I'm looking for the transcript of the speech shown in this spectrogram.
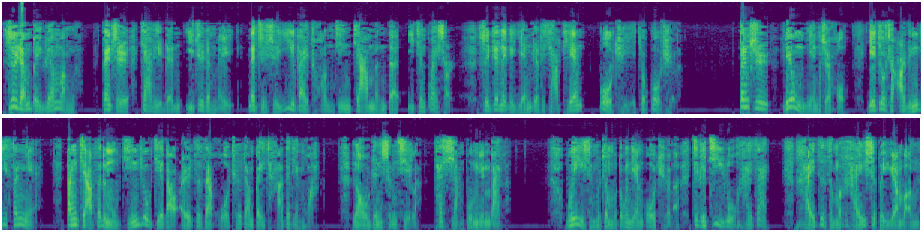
虽然被冤枉了。但是家里人一致认为，那只是意外闯进家门的一件怪事儿。随着那个炎热的夏天过去，也就过去了。但是六年之后，也就是二零一三年，当贾飞的母亲又接到儿子在火车站被查的电话，老人生气了，他想不明白了，为什么这么多年过去了，这个记录还在，孩子怎么还是被冤枉呢？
